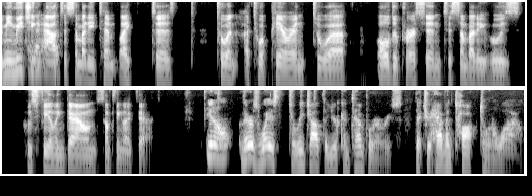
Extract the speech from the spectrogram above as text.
You mean reaching out to somebody to like to to an uh, to a parent, to a older person, to somebody who's who's feeling down, something like that? You know, there's ways to reach out to your contemporaries that you haven't talked to in a while,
